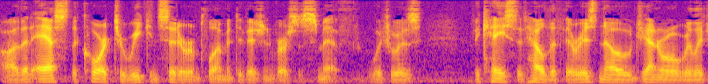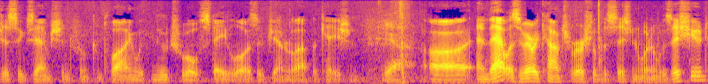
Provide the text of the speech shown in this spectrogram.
uh, that asks the court to reconsider Employment Division versus Smith, which was the case that held that there is no general religious exemption from complying with neutral state laws of general application. Yeah. Uh, and that was a very controversial decision when it was issued.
